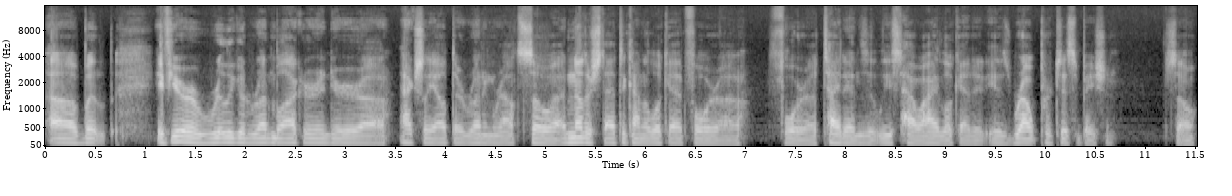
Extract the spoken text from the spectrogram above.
Uh, but if you're a really good run blocker and you're uh, actually out there running routes, so uh, another stat to kind of look at for uh, for uh, tight ends, at least how I look at it, is route participation. So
